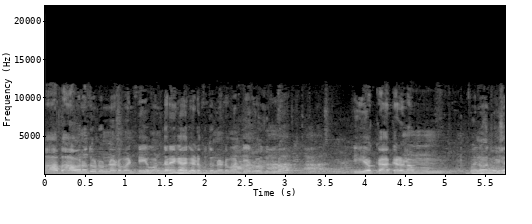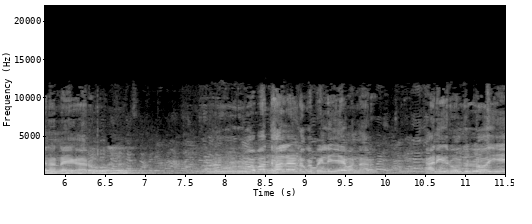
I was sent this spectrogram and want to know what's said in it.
ఆ భావనతో ఉన్నటువంటి ఒంటరిగా గడుపుతున్నటువంటి రోజుల్లో ఈ యొక్క కరణం వినోద్ కిషన్ అన్నయ్య గారు నూరు అబద్ధాలు ఒక పెళ్ళి చేయమన్నారు. కానీ ఈ రోజుల్లో ఏ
